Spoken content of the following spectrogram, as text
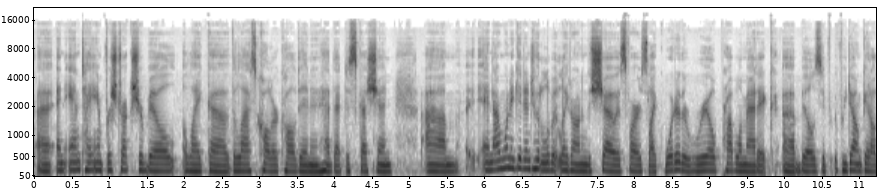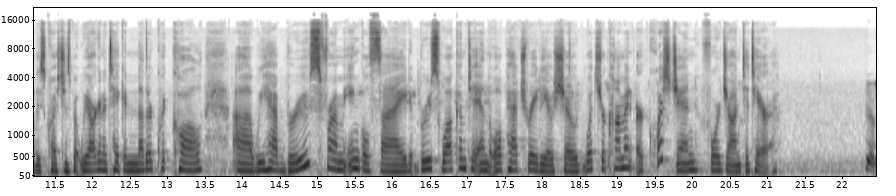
uh, an anti-infrastructure bill, like uh, the last caller called in and had that discussion. Um, and I want to get into it a little bit later on in the show, as far as like what are the real problematic uh, bills if, if, we don't get all these questions. But we are going to take another quick call. Uh, we have Bruce from Ingleside. Bruce, welcome to In the Oil Patch Radio Show. What's your comment or question for John Tintera? Yes,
